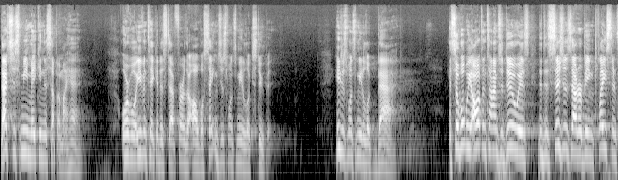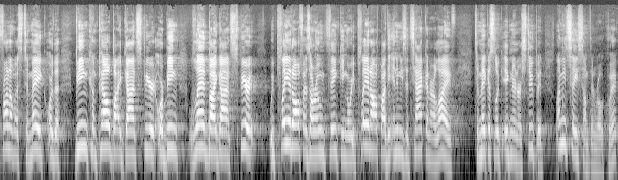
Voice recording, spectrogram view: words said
That's just me making this up in my head. Or we'll even take it a step further. Oh, well, Satan just wants me to look stupid. He just wants me to look bad. And so, what we oftentimes do is the decisions that are being placed in front of us to make, or the being compelled by God's Spirit, or being led by God's Spirit, we play it off as our own thinking, or we play it off by the enemy's attack in our life to make us look ignorant or stupid. Let me say something real quick.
